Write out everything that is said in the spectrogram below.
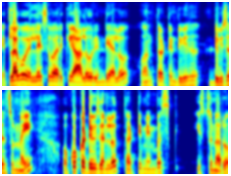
ఎట్లాగో ఎల్ఐసి వారికి ఆల్ ఓవర్ ఇండియాలో వన్ థర్టీన్ డివిజన్ డివిజన్స్ ఉన్నాయి. ఒక్కొక్క డివిజన్లో థర్టీ మెంబర్స్ ఇస్తున్నారు.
